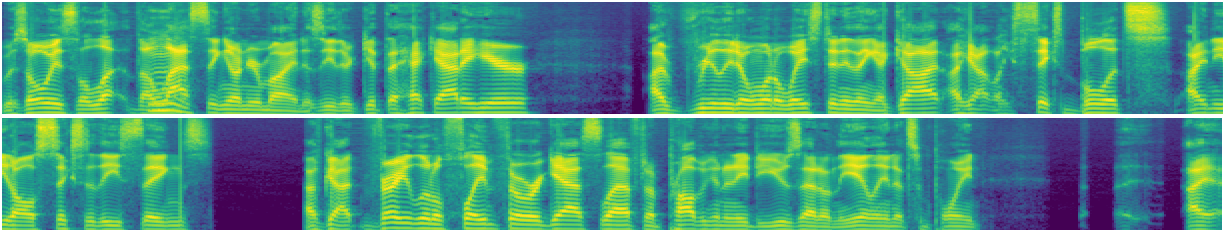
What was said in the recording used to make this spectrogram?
It was always the la- the Mm. last thing on your mind is either get the heck out of here. I really don't want to waste anything I got. I got like six bullets. I need all six of these things. I've got very little flamethrower gas left. I'm probably going to need to use that on the alien at some point. I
